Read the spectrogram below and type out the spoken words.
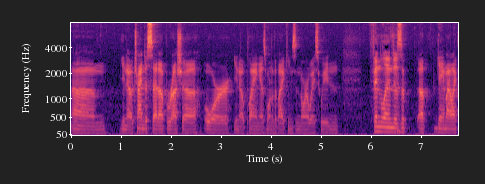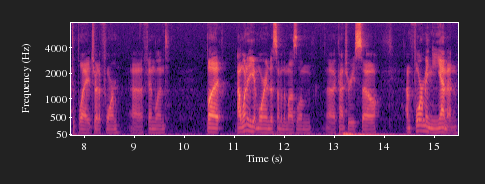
Um, you know, trying to set up Russia or you know playing as one of the Vikings in Norway, Sweden. Finland is a, a game I like to play. Try to form uh, Finland, but I wanted to get more into some of the Muslim uh, countries. So I'm forming Yemen.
